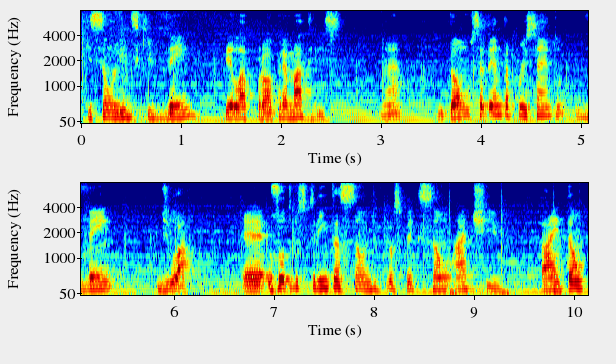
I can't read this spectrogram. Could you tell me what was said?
Que são leads que vêm pela própria matriz, né? Então, 70% vem de lá. É, os outros 30% são de prospecção ativa. Tá? Então,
